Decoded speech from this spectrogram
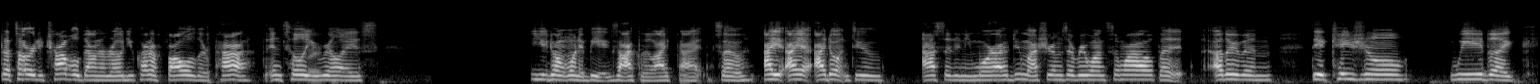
that's already traveled down a road, you kind of follow their path until you realize you don't want to be exactly like that. So I, I I don't do acid anymore. I do mushrooms every once in a while, but other than the occasional weed like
